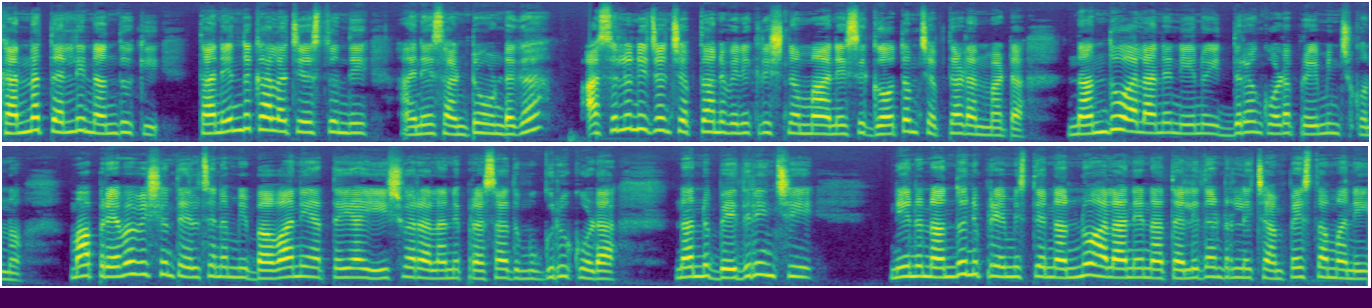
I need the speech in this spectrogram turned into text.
కన్న తల్లి నందుకి తనెందుకు అలా చేస్తుంది అనేసి అంటూ ఉండగా అసలు నిజం చెప్తాను విని కృష్ణమ్మ అనేసి గౌతమ్ చెప్తాడనమాట నందు అలానే నేను ఇద్దరం కూడా ప్రేమించుకున్నాం. మా ప్రేమ విషయం తెలిసిన మీ భవానీ అత్తయ్య ఈశ్వర్ అలానే ప్రసాద్ ముగ్గురు కూడా నన్ను బెదిరించి నేను నందుని ప్రేమిస్తే నన్ను అలానే నా తల్లిదండ్రుల్ని చంపేస్తామని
